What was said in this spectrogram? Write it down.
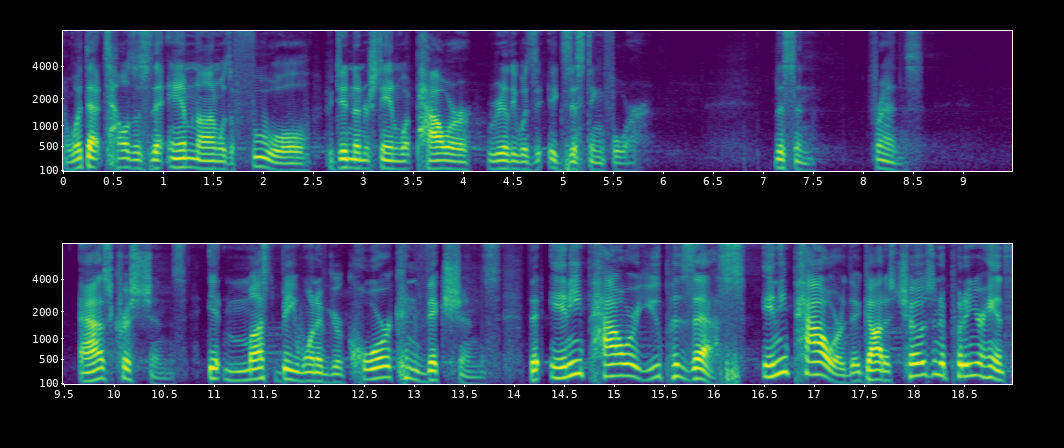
And what that tells us is that Amnon was a fool who didn't understand what power really was existing for. Listen, friends, as Christians, it must be one of your core convictions that any power you possess, any power that God has chosen to put in your hands,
